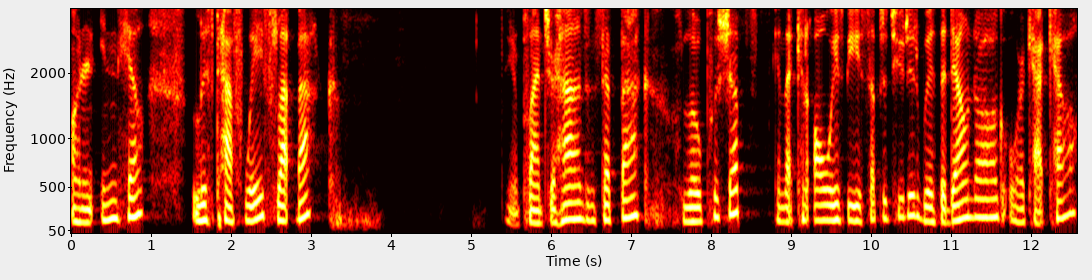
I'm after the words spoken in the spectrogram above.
On an inhale, lift halfway, flat back. You know, plant your hands and step back, low push up. And that can always be substituted with a down dog or a cat cow.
